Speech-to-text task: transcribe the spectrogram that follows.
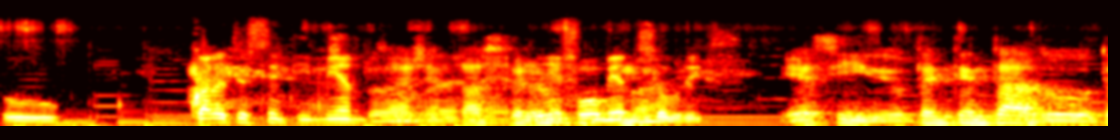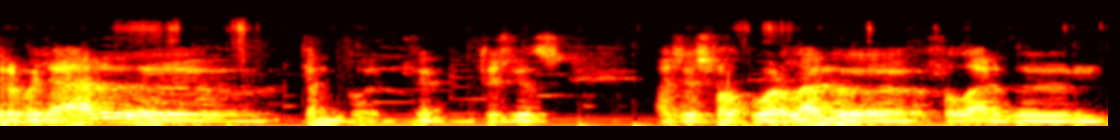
O, qual é o teu sentimento a gente está a sofrer um pouco, momento é? sobre isso? É assim, eu tenho tentado trabalhar, por exemplo, muitas vezes, às vezes falo com o Orlando uh, a falar de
